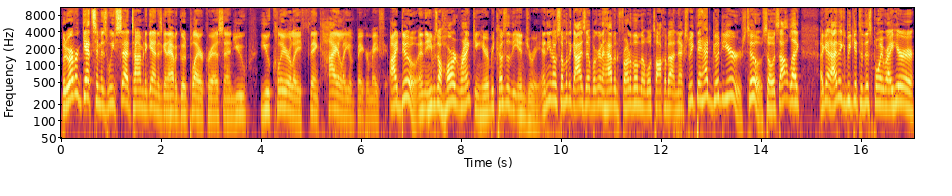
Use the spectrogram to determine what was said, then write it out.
But whoever gets him, as we've said time and again, is going to have a good player, Chris. And you you clearly think highly of Baker Mayfield. I do, and he was a hard ranking here because of the injury. And you know, some of the guys that we're going to have in front of him that we'll talk about next week, they had good years too. So it's not like again. I think we get to this point right here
